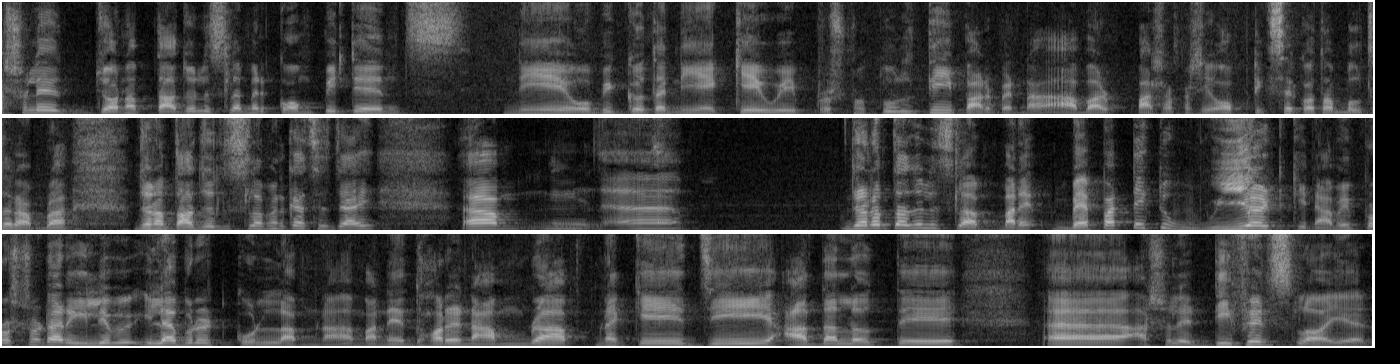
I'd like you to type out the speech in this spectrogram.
আসলে জনাব তাজুল ইসলামের কম্পিটেন্স নিয়ে অভিজ্ঞতা নিয়ে কেউ এই প্রশ্ন তুলতেই পারবে না। আবার পাশাপাশি অপটিক্সের কথা বলছেন আমরা জনাব তাজুল ইসলামের কাছে যাই। জনাব তাজুল ইসলাম মানে ব্যাপারটা একটু উইয়ার্ড কিনা? আমি প্রশ্নটা আর ইলাবোরেট করলাম না। মানে ধরেন আমরা আপনাকে যে আদালতে আসলে ডিফেন্স লয়ার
